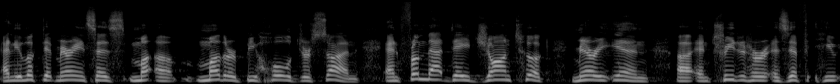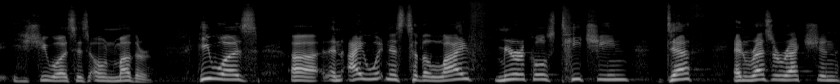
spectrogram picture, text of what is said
and he looked at Mary and says, uh, Mother, behold your son. And from that day, John took Mary in uh, and treated her as if he, she was his own mother. He was uh, an eyewitness to the life, miracles, teaching, death, and resurrection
